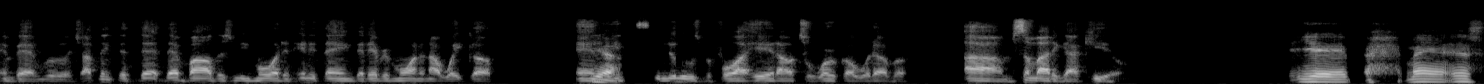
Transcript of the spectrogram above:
in Baton Rouge. I think that that that bothers me more than anything. That every morning I wake up and yeah. the news before I head out to work or whatever, um, somebody got killed. Yeah, man, it's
